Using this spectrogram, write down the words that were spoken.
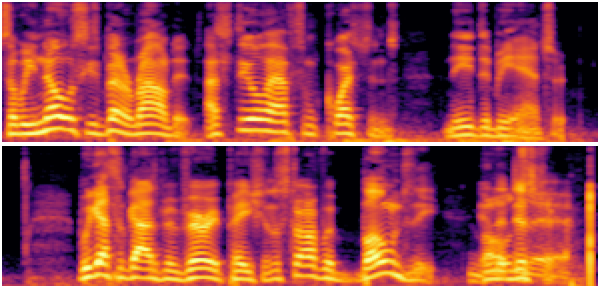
So he knows he's been around it. I still have some questions need to be answered. We got some guys been very patient. Let's start off with Bonesy in the Bonesy. district.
